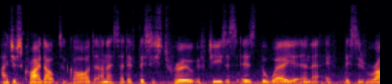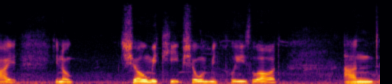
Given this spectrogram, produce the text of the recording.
I just cried out to God and I said, if this is true, if Jesus is the way, and if this is right, you know, Show me, keep showing me, please, Lord. And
